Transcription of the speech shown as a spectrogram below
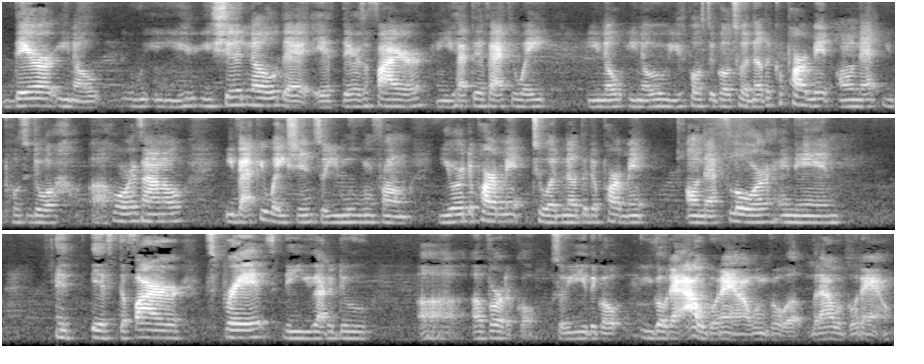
There, you know, we, you, you should know that if there's a fire and you have to evacuate, you know, you know, you're supposed to go to another compartment on that. You're supposed to do a, a horizontal evacuation. So you're moving from your department to another department on that floor. And then if, if the fire spreads, then you got to do uh, a vertical. So you either go, you go down, I would go down, I wouldn't go up, but I would go down.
